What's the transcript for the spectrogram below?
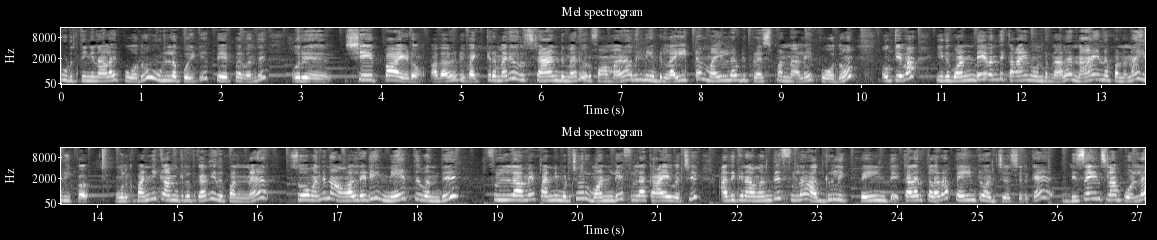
கொடுத்தீங்கனாலே போதும். உள்ளே போயிட்டு பேப்பர் வந்து ஒரு ஷேப்பாக ஆகிடும் அதாவது இப்படி வைக்கிற மாதிரி ஒரு ஸ்டாண்டு மாதிரி ஒரு ஃபார்ம் ஆகிடும் அதுக்கு நீங்கள் இப்படி லைட்டாக மைல்டாக இப்படி ப்ரெஸ் பண்ணாலே போதும். ஓகேவா இது ஒன் டே வந்து காயணுன்றனால நான் என்ன பண்ணேன்னா இது இப்போ உங்களுக்கு பண்ணி காமிக்கிறதுக்காக இது பண்ணேன். ஸோ வந்து நான் ஆல்ரெடி நேற்று வந்து ஃபுல்லாமே பண்ணி முடிச்சு ஒரு ஒன் டே ஃபுல்லாக காய வச்சு அதுக்கு நான் வந்து ஃபுல்லாக அக்ரிலிக் பெயிண்ட்டு கலர் கலராக பெயிண்ட்டும் அடிச்சு வச்சுருக்கேன். டிசைன்ஸ்லாம் போடல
